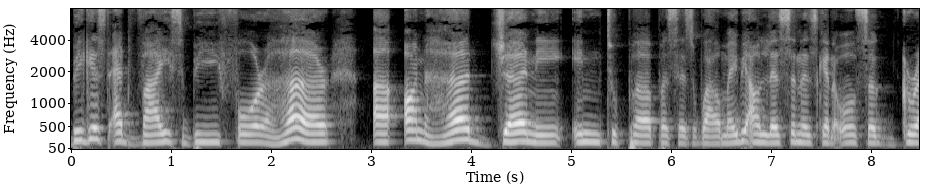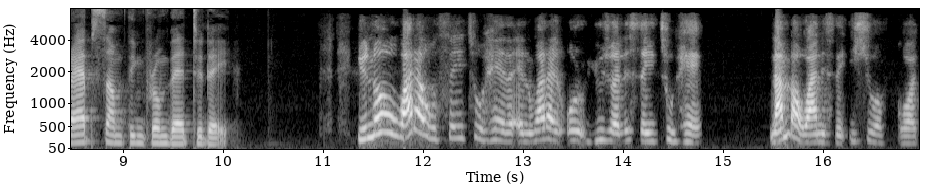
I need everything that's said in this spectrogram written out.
biggest advice be for her uh, on her journey into purpose as well. Maybe our listeners can also grab something from that today. You know what I would say to her, and what I usually say to her number one is the issue of God.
